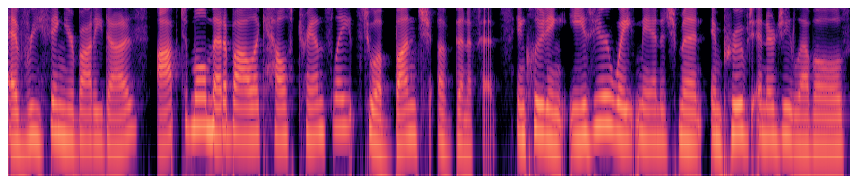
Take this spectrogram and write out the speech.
everything your body does, optimal metabolic health translates to a bunch of benefits, including easier weight management, improved energy levels,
